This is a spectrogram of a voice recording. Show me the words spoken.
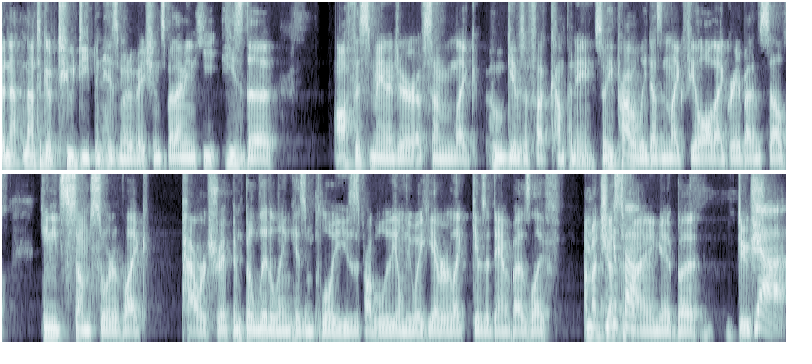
But not not to go too deep in his motivations. But I mean, he he's the office manager of some like who gives a fuck company, so he probably doesn't like feel all that great about himself. He needs some sort of like power trip, and belittling his employees is probably the only way he ever like gives a damn about his life. I'm not Think about- justifying it, but douche. Yeah,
